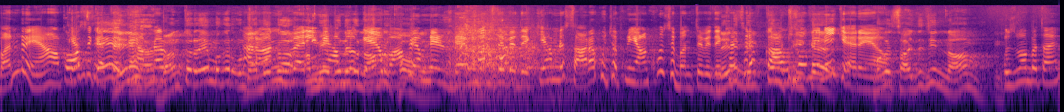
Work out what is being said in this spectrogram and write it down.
बन रहे हैं आप कैसे कहते हैं हमने- बन तो रहे मगर उन डेमो का वैली में हम लोग तो गए वहाँ पे हमने डैम बनते हुए देखे हमने सारा कुछ अपनी आँखों से बनते हुए देखा सिर्फ़ कागजों में नहीं कह रहे हैं मगर साजिद जी नाम उजमा बताएँ।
